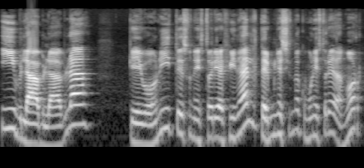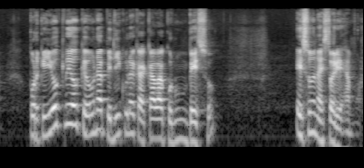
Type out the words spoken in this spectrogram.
Y bla bla bla. Qué bonito, es una historia al final. Termina siendo como una historia de amor. Porque yo creo que una película que acaba con un beso es una historia de amor.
